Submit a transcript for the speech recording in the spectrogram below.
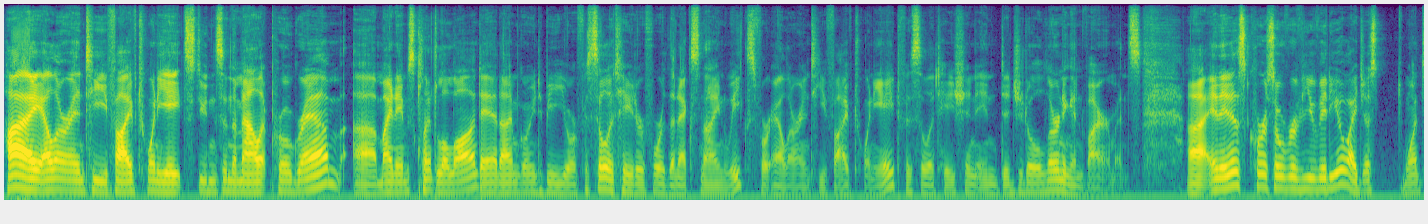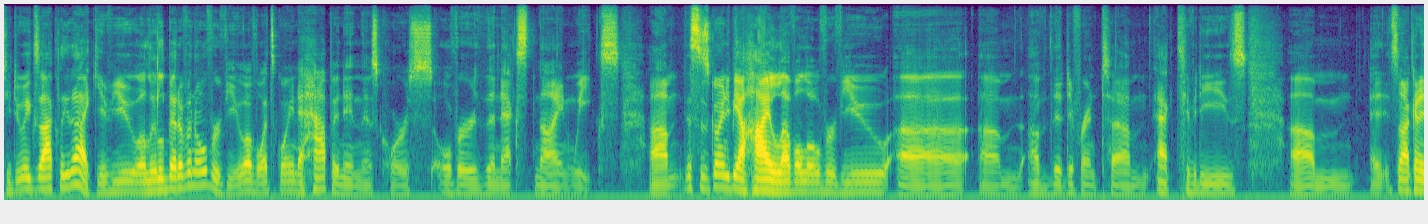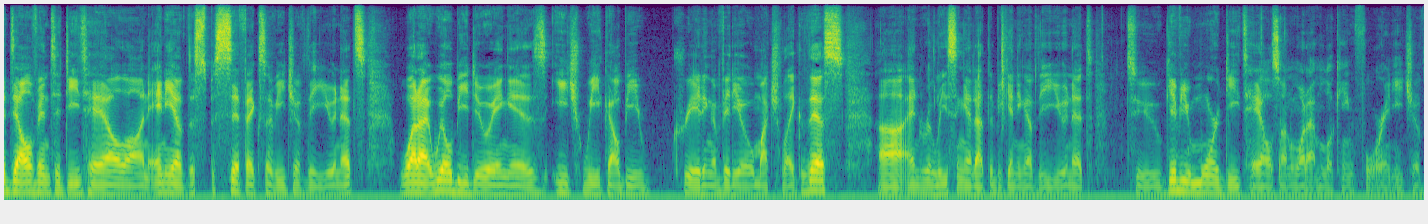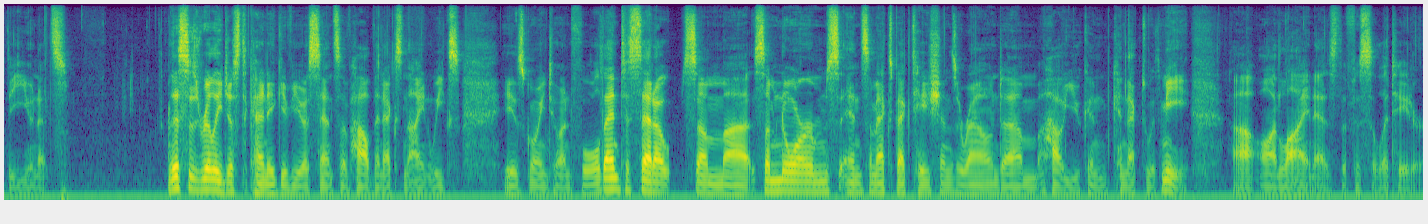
Hi, LRNT 528 students in the MALAT program. Uh, my name is Clint Lalonde, and I'm going to be your facilitator for the next nine weeks for LRNT 528, Facilitation in Digital Learning Environments. Uh, and in this course overview video, I just want to do exactly that, give you a little bit of an overview of what's going to happen in this course over the next nine weeks. Um, this is going to be a high level overview uh, um, of the different um, activities. Um, it's not going to delve into detail on any of the specifics of each of the units. What I will be doing is each week I'll be creating a video much like this uh, and releasing it at the beginning of the unit to give you more details on what I'm looking for in each of the units. This is really just to kind of give you a sense of how the next nine weeks is going to unfold and to set out some uh, some norms and some expectations around um, how you can connect with me uh, online as the facilitator.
